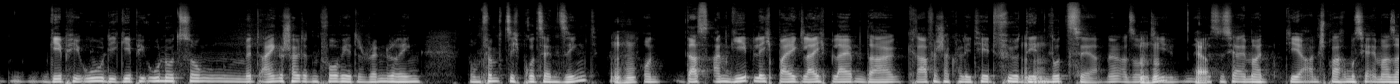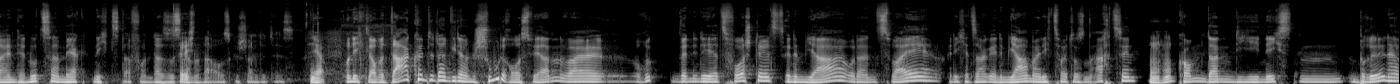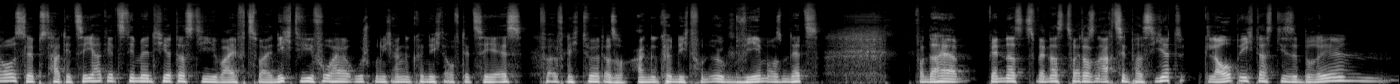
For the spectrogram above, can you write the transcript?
GPU, die GPU-Nutzung mit eingeschaltetem Foveated Rendering um 50 Prozent sinkt Mhm. und das angeblich bei gleichbleibender grafischer Qualität für den Nutzer. Ne? Also die, Mhm. ja. es ist ja immer, die Ansprache muss ja immer sein, der Nutzer merkt nichts davon, dass es an oder ausgeschaltet ist. Ja. Und ich glaube, da könnte dann wieder ein Schuh draus werden, weil rück, wenn du dir jetzt vorstellst, in einem Jahr oder in zwei, wenn ich jetzt sage, in einem Jahr meine ich 2018, Mhm. kommen dann die nächsten Brillen heraus. Selbst HTC hat jetzt dementiert, dass die Vive 2 nicht wie vorher ursprünglich angekündigt auf der CES veröffentlicht wird, also angekündigt von irgendwem aus dem Netz. Von daher, wenn das, wenn das 2018 passiert, glaube ich, dass diese Brillen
